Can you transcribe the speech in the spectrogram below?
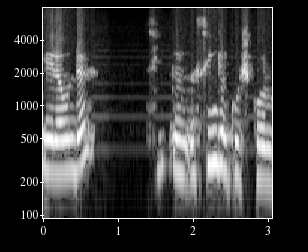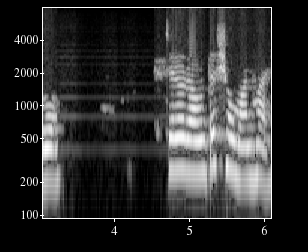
এই রাউন্ডে সিঙ্গেল ক্রুশ করব। যেন রাউন্ডটা সমান হয়।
